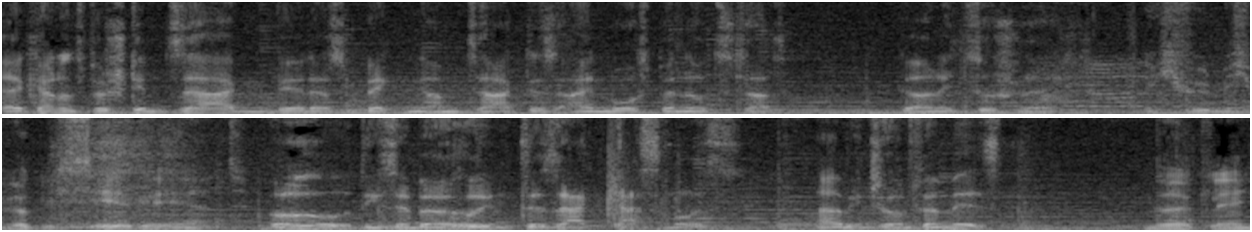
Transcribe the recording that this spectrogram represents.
Er kann uns bestimmt sagen, wer das Becken am Tag des Einbruchs benutzt hat. Gar nicht so schlecht. Ich fühle mich wirklich sehr geehrt. Oh, dieser berühmte Sarkasmus. Hab ihn schon vermisst. Wirklich?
